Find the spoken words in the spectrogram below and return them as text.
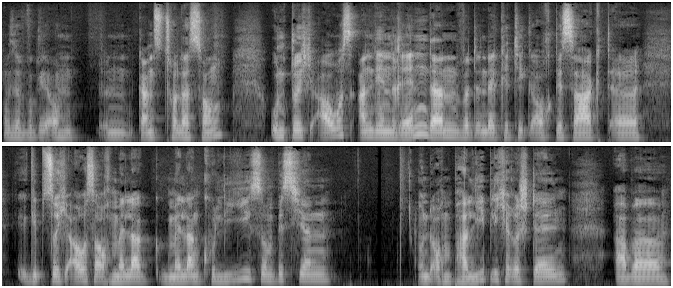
also wirklich auch ein, ein, ganz toller Song. Und durchaus an den Rändern wird in der Kritik auch gesagt, äh, gibt es durchaus auch Mel Melancholie so ein bisschen und auch ein paar lieblichere Stellen. Aber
